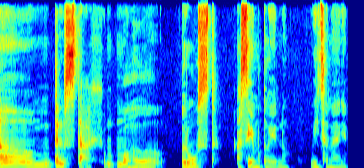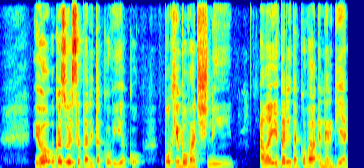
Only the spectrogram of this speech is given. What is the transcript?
um, ten vztah mohl růst. Asi je mu to jedno, víceméně. Jo, ukazuje se tady takový jako pochybovačný, ale je tady taková energie,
